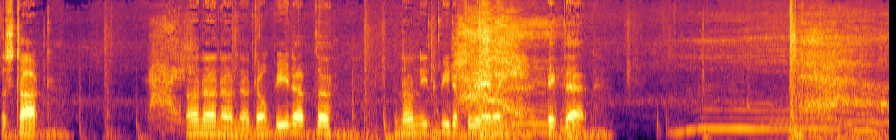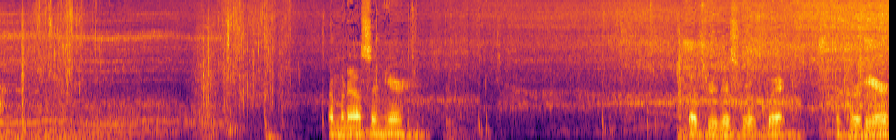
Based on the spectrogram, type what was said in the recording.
Let's talk. No, no, no, no. Don't beat up the... No need to beat up the railing. Take that. Someone else in here? Go through this real quick. Since we're here.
